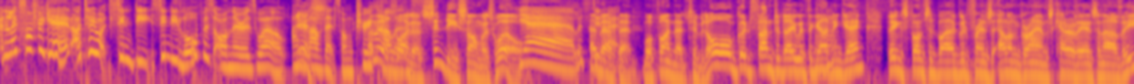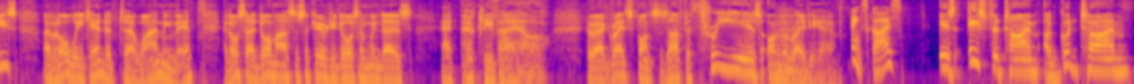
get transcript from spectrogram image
And let's not forget, I tell you what, Cyndi Cyndi Lauper's on there as well. I Yes. love that song, True I'm Colours. find a Cyndi song as well. Yeah, let's How do about that? We'll find that too. But all good fun today with the Mm-hmm. Gardening Gang, being sponsored by our good friends Alan Graham's Caravans and RVs, open all weekend at uh, Wyoming there, and also Doormaster Security Doors and Windows at Berkeley Vale, who are great sponsors after three years on Mm. the radio. Thanks, guys. Is Easter time a good time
